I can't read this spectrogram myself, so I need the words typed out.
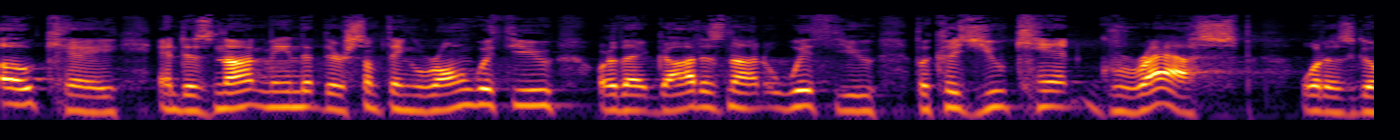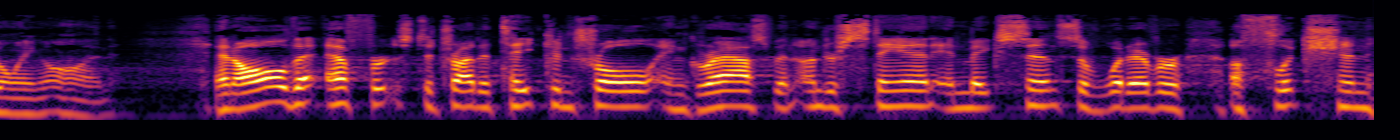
okay and does not mean that there's something wrong with you or that God is not with you because you can't grasp what is going on and all the efforts to try to take control and grasp and understand and make sense of whatever affliction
